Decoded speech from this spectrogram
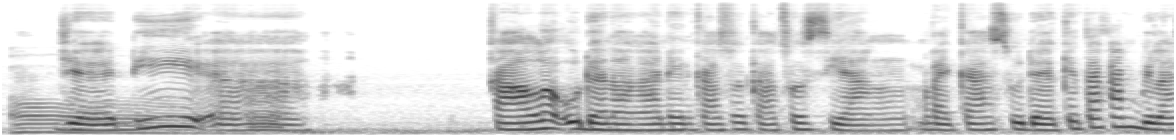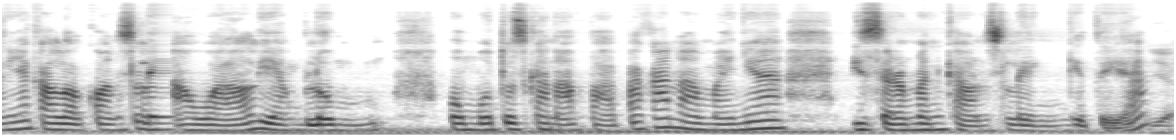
Oh. Jadi eh, kalau udah nanganin kasus-kasus yang mereka sudah kita kan bilangnya kalau konseling awal yang belum memutuskan apa-apa kan namanya discernment counseling gitu ya. Iya.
